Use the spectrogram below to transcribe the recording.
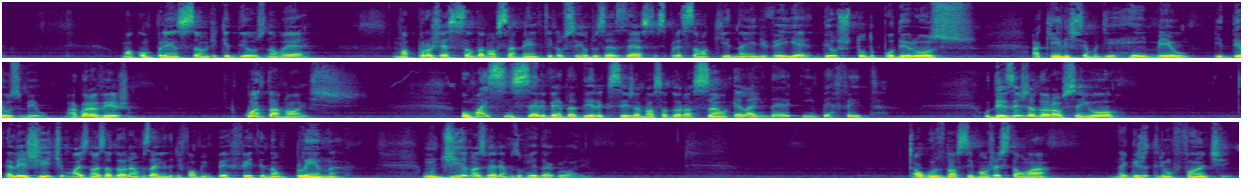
Uma compreensão de que Deus não é uma projeção da nossa mente, ele é o Senhor dos Exércitos. A expressão aqui na NVI é Deus Todo-Poderoso, a quem ele chama de Rei meu e Deus meu. Agora vejam, quanto a nós, por mais sincera e verdadeira que seja a nossa adoração, ela ainda é imperfeita. O desejo de adorar o Senhor é legítimo, mas nós adoramos ainda de forma imperfeita e não plena. Um dia nós veremos o Rei da Glória. Alguns dos nossos irmãos já estão lá, na igreja triunfante,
